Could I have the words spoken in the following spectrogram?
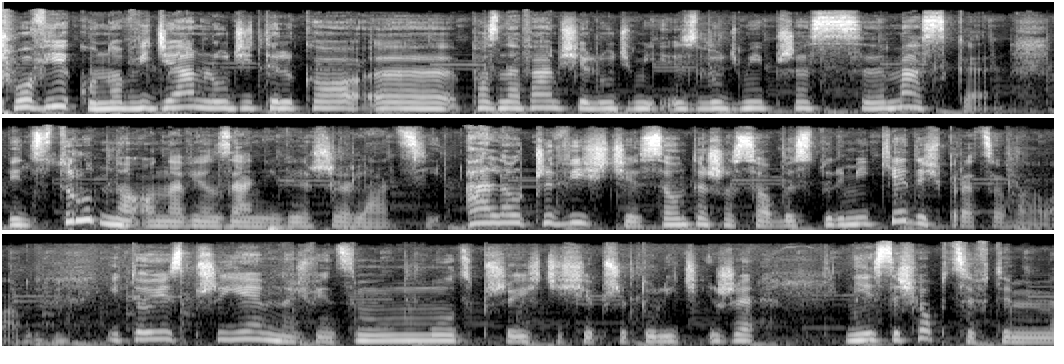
człowieku, no widziałam ludzi tylko, e, poznawałam się ludźmi, z ludźmi przez maskę, więc trudno o nawiązanie, wiesz, relacji. Ale oczywiście są też osoby, z którymi kiedyś pracowałam mhm. i to jest przyjemność, więc móc przyjść i się przytulić i że nie jesteś obcy w tym,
